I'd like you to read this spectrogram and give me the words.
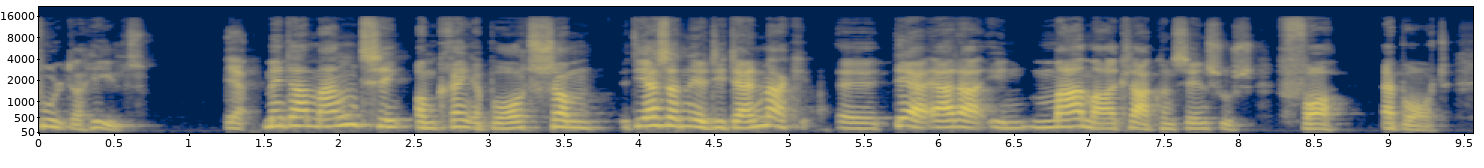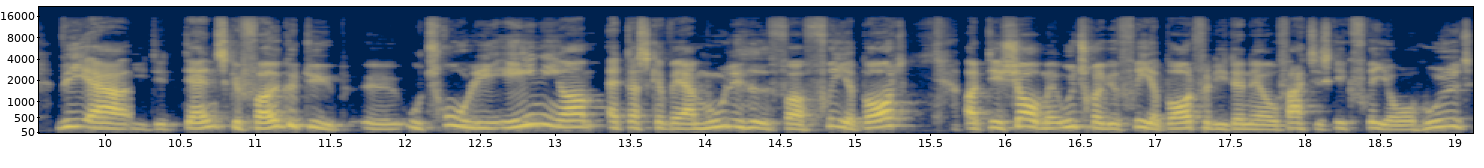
fuldt og helt. Ja. Men der er mange ting omkring abort, som det er sådan, at i Danmark, øh, der er der en meget, meget klar konsensus for abort. Vi er i det danske folkedyb øh, utrolig enige om, at der skal være mulighed for fri abort, og det er sjovt med udtrykket fri abort, fordi den er jo faktisk ikke fri overhovedet.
